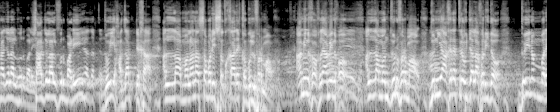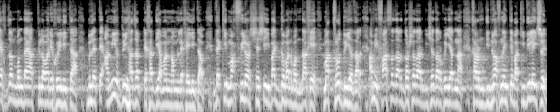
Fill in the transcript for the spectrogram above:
শাহজালালপুর বাড়ি। শাহজালালপুর বাড়ি দুই হাজার টাকা। আল্লাহ মৌলানা সাবরি সৎকারে কবুল ফরমাও। আমিন হকলে আমিন হক। আল্লাহ মঞ্জুর ফরমাও। দুনিয়া আখেরাতে উজালা করি দাও দুই নম্বর একজন বন্দায় আত্মুল আমারি হইলিতা বলেতে, আমিও দুই হাজার টাকা দিয়ে আমার নাম লেখাই লিতাম। দেখি মাহফিলর শেষে এই ভাগ্যবান বন্দাকে মাত্র দুই হাজার। আমি পাঁচ হাজার, দশ হাজার, বিশ হাজার হইয়ার না। কারণ দিনও আপনাইতে বাকি দিলেইছই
